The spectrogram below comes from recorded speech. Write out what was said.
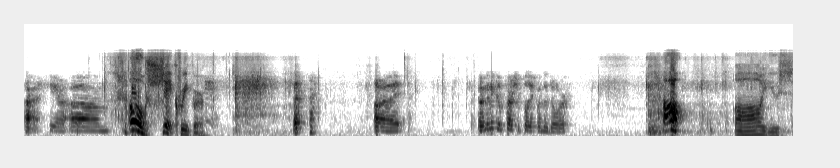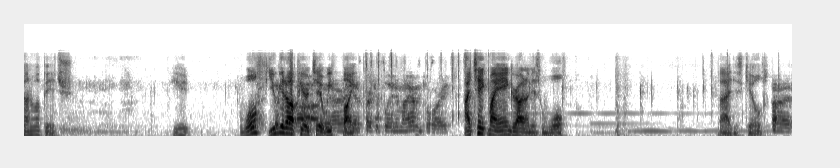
Alright, here. Um. Oh shit, creeper. Alright. I'm gonna go pressure play for the door. Oh! Oh, you son of a bitch. You. Wolf, you get up here too. We yeah, I already fight. got a pressure plate in my inventory. I take my anger out on this wolf. I just killed. Alright.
